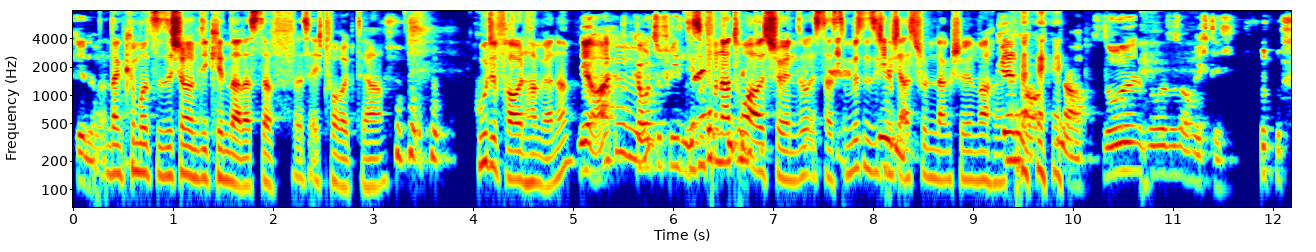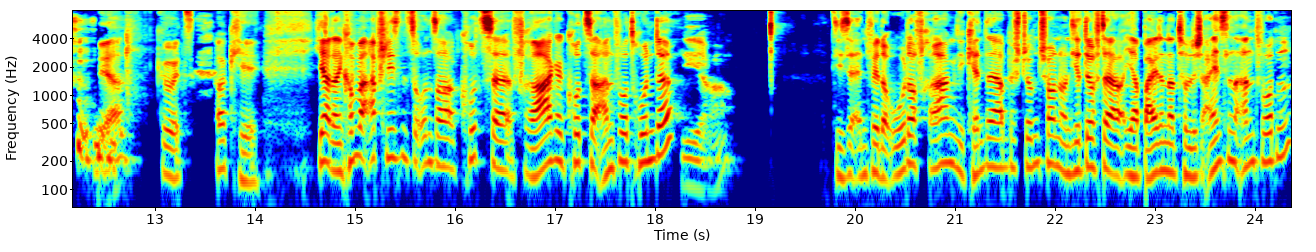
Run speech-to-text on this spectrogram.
Genau. Und dann kümmert sie sich schon um die Kinder. Das, ist echt verrückt, ja. Gute Frauen haben wir, ne? Ja, kann man zufrieden sein. Die sind von Natur aus schön, so ist das. Die müssen sich Eben. nicht erst stundenlang schön machen. Genau, genau. So, so ist es auch richtig. ja, gut. Okay. Ja, dann kommen wir abschließend zu unserer kurze Frage, kurze Antwortrunde. Ja. Diese Entweder-Oder-Fragen, die kennt ihr ja bestimmt schon. Und hier dürft ihr ja beide natürlich einzeln antworten.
